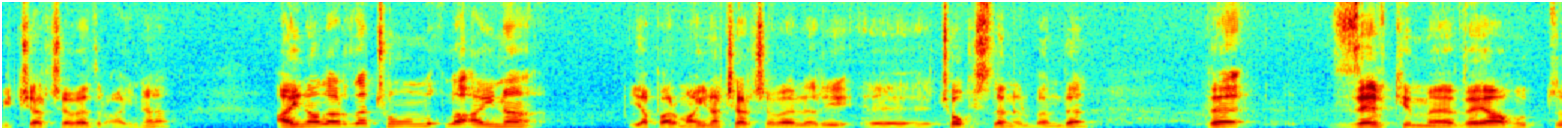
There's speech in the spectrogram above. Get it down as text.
bir çerçevedir ayna. Aynalarda çoğunlukla ayna yaparım. Ayna çerçeveleri e, çok istenir benden. Ve zevkime veyahut e,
